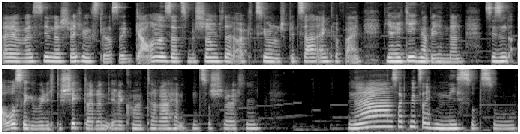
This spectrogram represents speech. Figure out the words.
äh, basierende Schwächungsklasse. Gauner setzen bestimmte Aktionen und Spezialeingriffe ein, die ihre Gegner behindern. Sie sind außergewöhnlich geschickt darin, ihre Kontrahenten zu schwächen. Na, sagt mir jetzt eigentlich nicht so zu.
